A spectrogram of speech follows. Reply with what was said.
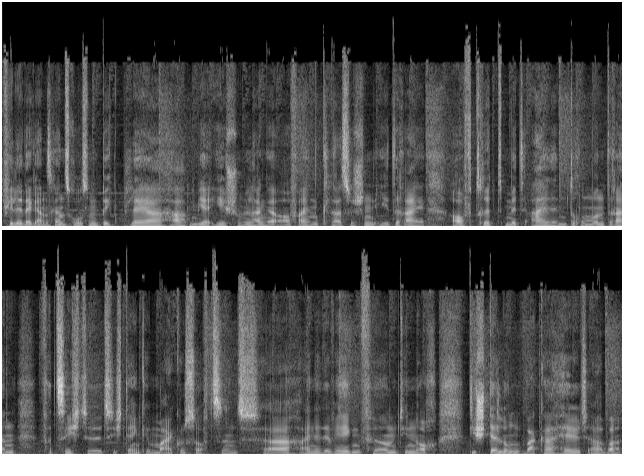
Viele der ganz, ganz großen Big Player haben ja eh schon lange auf einen klassischen E3-Auftritt mit allem drum und dran verzichtet. Ich denke, Microsoft sind äh, eine der wenigen Firmen, die noch die Stellung wacker hält, aber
